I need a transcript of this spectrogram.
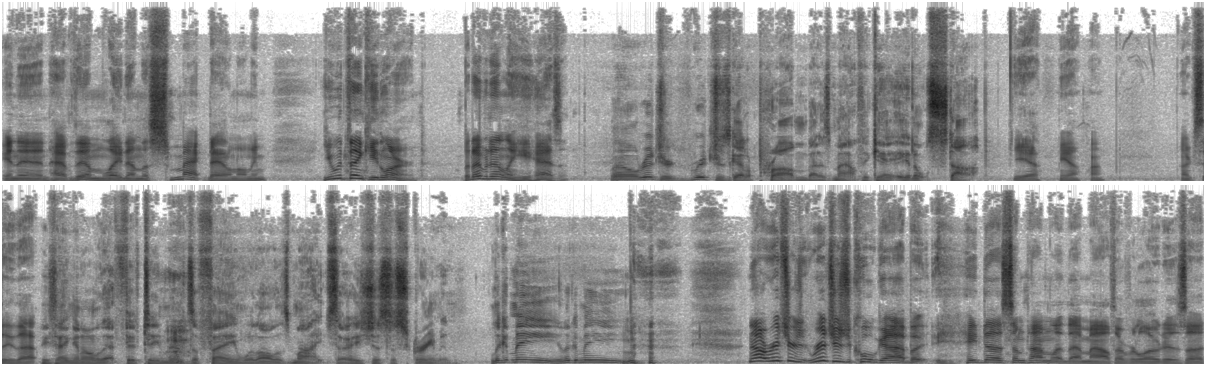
and then have them lay down the smackdown on him. You would think he learned, but evidently he hasn't. Well, Richard Richard's got a problem about his mouth. He can't. It don't stop. Yeah, yeah, huh? I can see that. He's hanging on to that 15 minutes of fame with all his might. So he's just a screaming. Look at me! Look at me! No, Richard's Richard's a cool guy, but he does sometimes let that mouth overload his uh,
